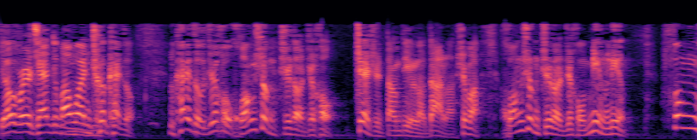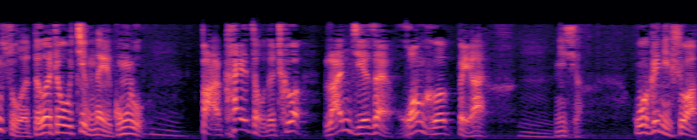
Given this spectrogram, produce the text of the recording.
要不是钱就把我按车开走。开走之后，黄胜知道之后，这是当地老大了，是吧？黄胜知道之后，命令封锁德州境内公路，把开走的车拦截在黄河北岸。嗯，你想，我跟你说，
